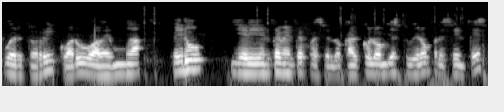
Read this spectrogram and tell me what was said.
Puerto Rico, Aruba, Bermuda, Perú y evidentemente pues el local Colombia estuvieron presentes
